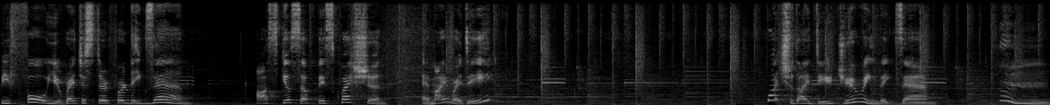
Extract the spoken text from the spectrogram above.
before you register for the exam. Ask yourself this question Am I ready? What should I do during the exam? Hmm.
